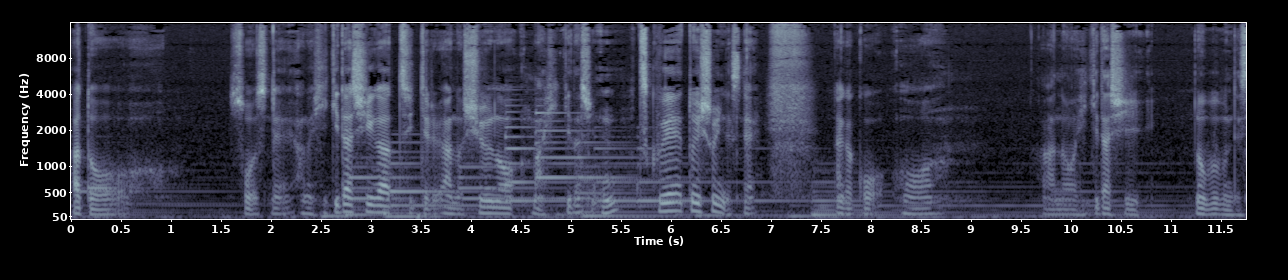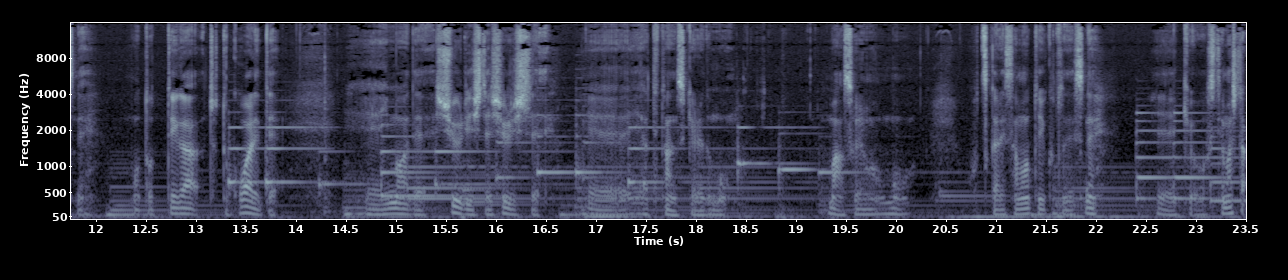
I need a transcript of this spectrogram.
あとそうですね。あの引き出しがついてるあの収納まあ引き出しん？机と一緒にですね。なんかこうあの引き出しの部分ですね。もう取っ手がちょっと壊れて、えー、今まで修理して修理して、えー、やってたんですけれども。まあそれももうお疲れ様ということですね、えー、今日捨てました。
